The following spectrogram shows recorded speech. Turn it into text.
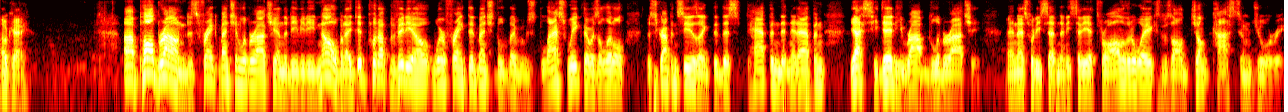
Okay. Uh, Paul Brown, does Frank mention Liberace on the DVD? No, but I did put up a video where Frank did mention it was last week. There was a little discrepancy. Is like, did this happen? Didn't it happen? Yes, he did. He robbed Liberace. And that's what he said. And then he said he had to throw all of it away because it was all junk costume jewelry.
